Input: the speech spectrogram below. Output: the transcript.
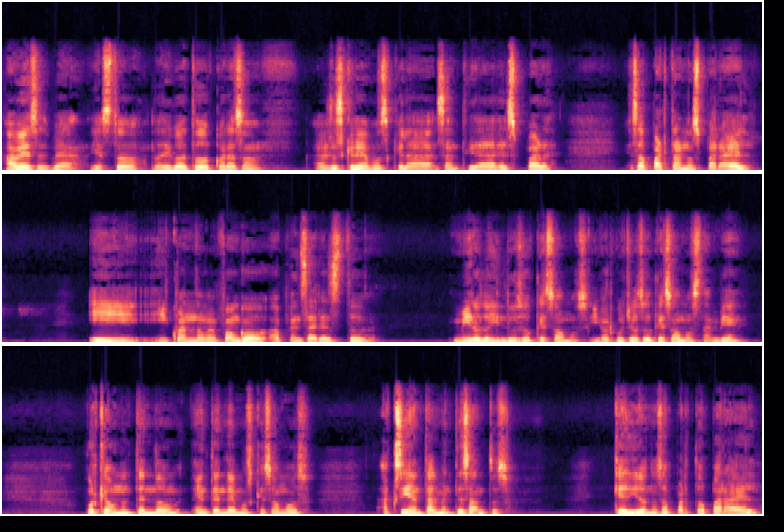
A veces, vea, y esto lo digo de todo corazón, a veces creemos que la santidad es para es apartarnos para Él. Y, y cuando me pongo a pensar esto, miro lo iluso que somos y orgulloso que somos también. Porque aún no entendemos que somos accidentalmente santos, que Dios nos apartó para Él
